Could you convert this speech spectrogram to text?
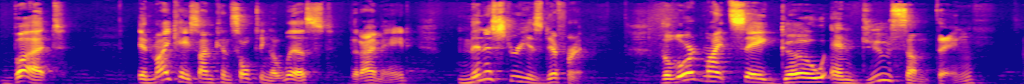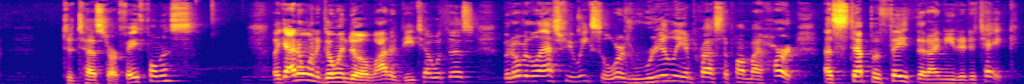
But in my case, I'm consulting a list that I made. Ministry is different. The Lord might say, go and do something to test our faithfulness. Like, I don't want to go into a lot of detail with this, but over the last few weeks, the Lord's really impressed upon my heart a step of faith that I needed to take.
